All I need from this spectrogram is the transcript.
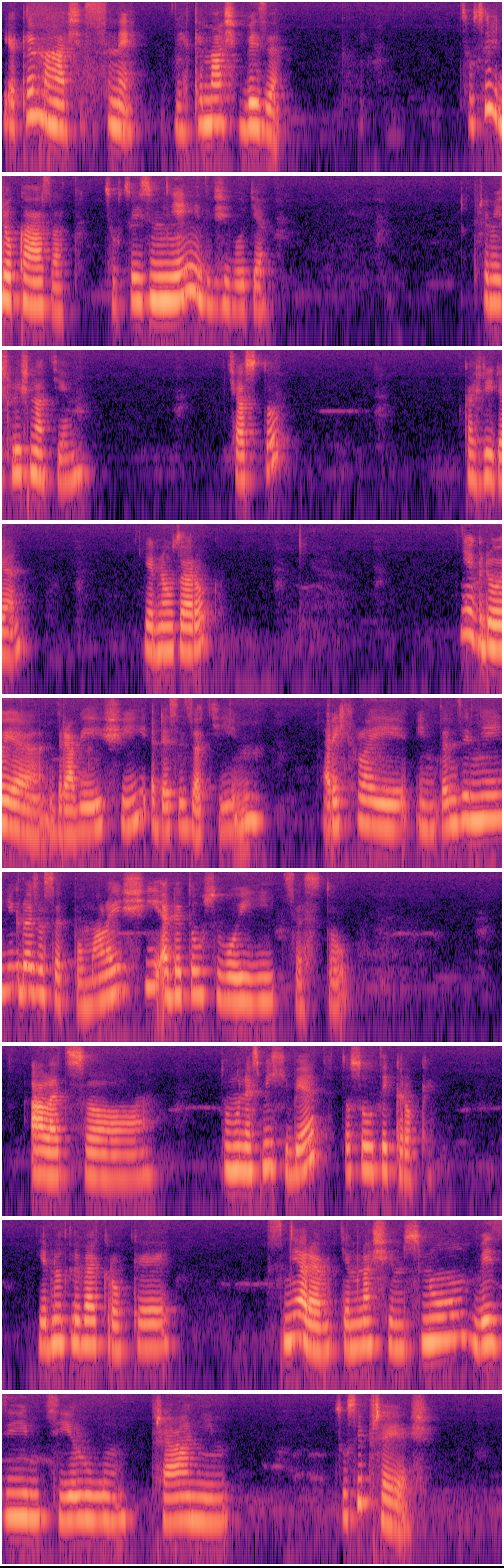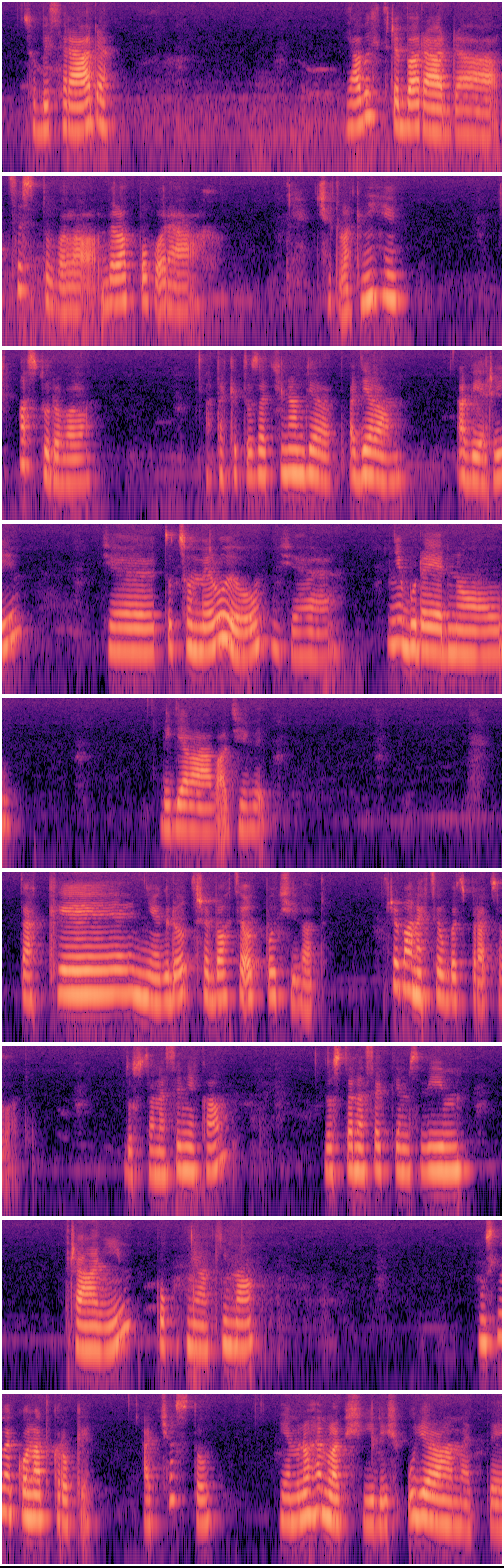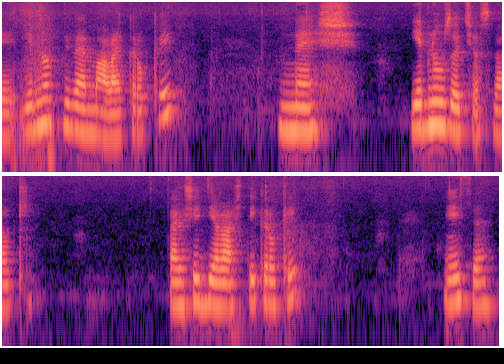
Jaké máš sny? Jaké máš vize? Co chceš dokázat? Co chceš změnit v životě? Přemýšlíš nad tím? Často? Každý den? Jednou za rok? Někdo je dravější a jde si zatím rychleji, intenzivněji, někdo je zase pomalejší a jde tou svojí cestou. Ale co tomu nesmí chybět, to jsou ty kroky. Jednotlivé kroky směrem k těm našim snům, vizím, cílům, přáním. Co si přeješ? Co bys ráda? Já bych třeba ráda cestovala, byla po horách, četla knihy a studovala. A taky to začínám dělat a dělám. A věřím, že to, co miluju, že mě bude jednou vydělávat, živit. Taky někdo třeba chce odpočívat. Třeba nechce vůbec pracovat. Dostane se někam, dostane se k těm svým přáním, pokud nějaký má. Musíme konat kroky. A často je mnohem lepší, když uděláme ty jednotlivé malé kroky, než jednou za čas velký. Takže děláš ty kroky? Měj se.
